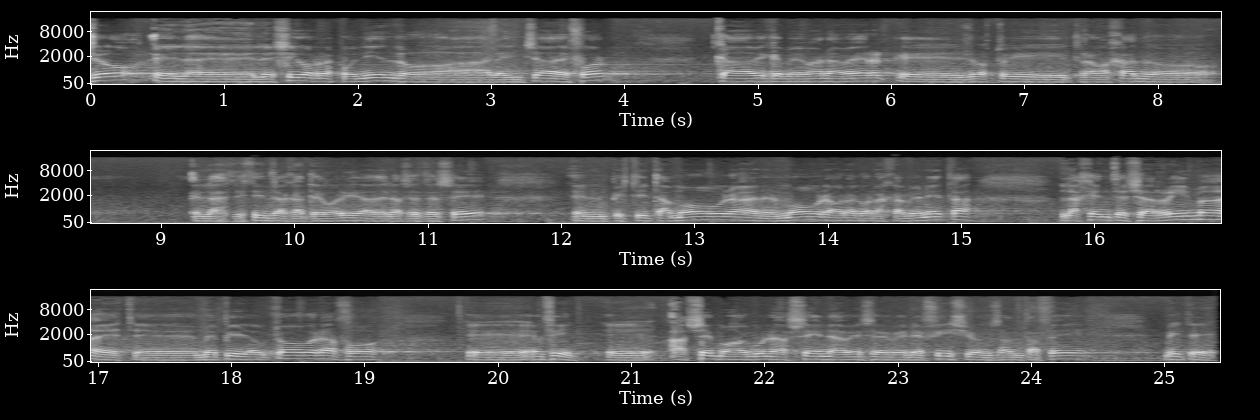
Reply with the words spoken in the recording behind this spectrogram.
Yo eh, le, sigo respondiendo a la hinchada de Ford. Cada vez que me van a ver, que yo estoy trabajando en las distintas categorías de la CTC, en Pistita Moura, en el Moura, ahora con las camionetas. La gente se arrima, este, me pide autógrafo, eh, en fin, eh, hacemos alguna cena a veces de beneficio en Santa Fe, ¿viste?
